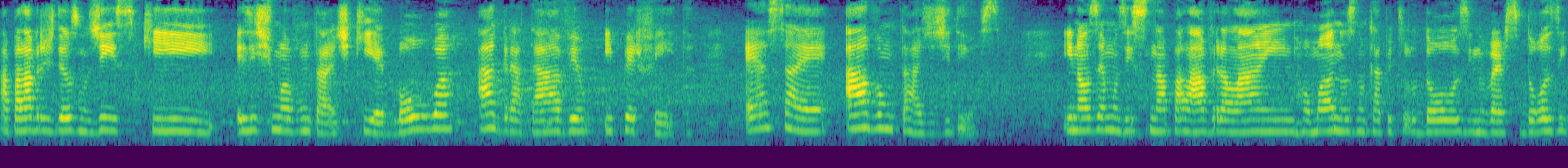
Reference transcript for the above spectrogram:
A palavra de Deus nos diz que existe uma vontade que é boa, agradável e perfeita. Essa é a vontade de Deus. E nós vemos isso na palavra lá em Romanos, no capítulo 12, no verso 12,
